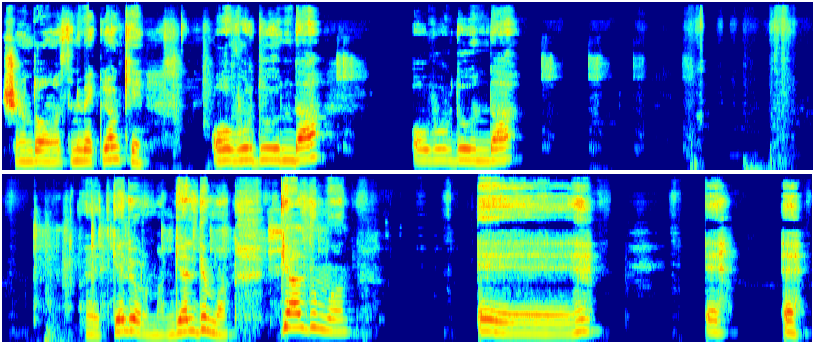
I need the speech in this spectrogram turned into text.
Şunun doğmasını bekliyorum ki o vurduğunda o vurduğunda Evet geliyorum lan. Geldim lan. Geldim lan. Eh. Eh. Eh.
